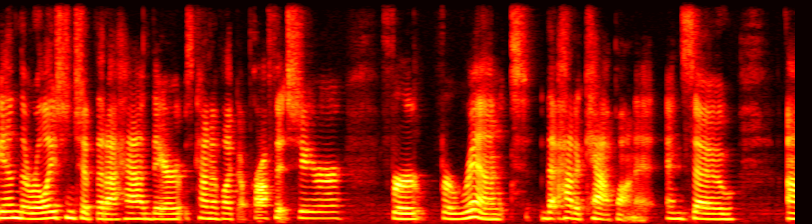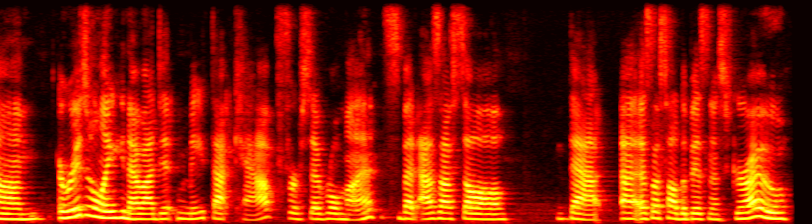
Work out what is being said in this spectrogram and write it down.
in the relationship that I had there, it was kind of like a profit share for for rent that had a cap on it. And so um, originally, you know, I didn't meet that cap for several months, but as I saw that, uh, as I saw the business grow,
